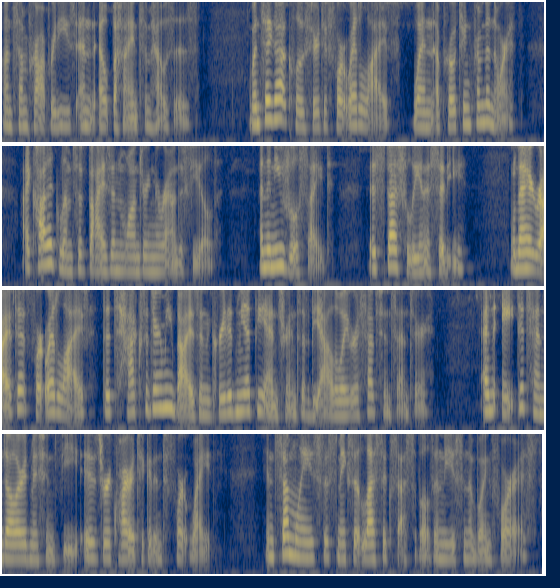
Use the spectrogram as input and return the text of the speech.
on some properties and out behind some houses. Once I got closer to Fort Whyte Alive, when approaching from the north, I caught a glimpse of bison wandering around a field, an unusual sight, especially in a city. When I arrived at Fort Whyte Alive, the taxidermy bison greeted me at the entrance of the Alloway Reception Center. An 8 to $10 admission fee is required to get into Fort Whyte. In some ways, this makes it less accessible than the Assiniboine Forest,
